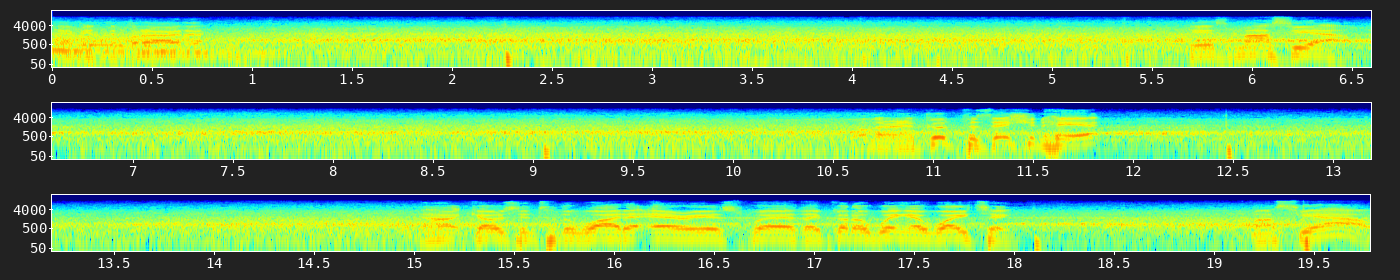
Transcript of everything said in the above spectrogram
Kevin De Bruyne. Here's Martial. Well, they're in a good position here. Now it goes into the wider areas where they've got a winger waiting. Martial. And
